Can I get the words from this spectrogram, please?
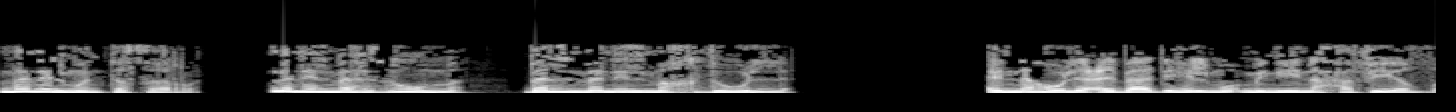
من المنتصر؟ من المهزوم؟ بل من المخذول. إنه لعباده المؤمنين حفيظ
